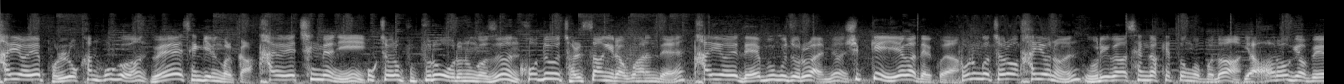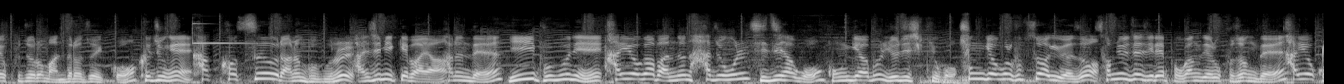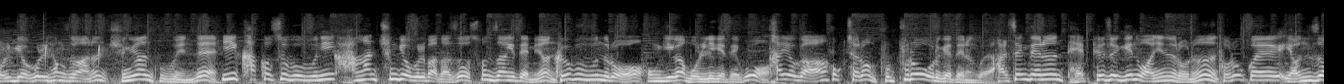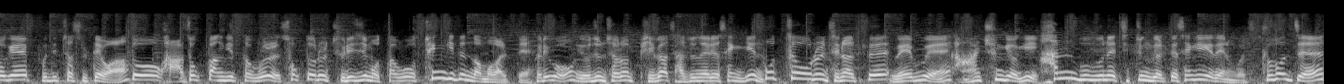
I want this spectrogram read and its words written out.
타이어의 볼록한 혹은 왜 생기는 걸까? 타이어의 측면이 혹처럼 부풀어 오르는 것은 코드 절상이라고 하는데 타이어의 내부 구조를 알면 쉽게 이해가 될 거야. 보는 것처럼 타이어는 우리가 생각했던 것보다 여러 겹의 구조로 만들어져 있고 그 중에 carcass라는 부분을 관심 있게 봐야 하는데 이 부분이 타이어가 받는 하중을 지지하고 공기압을 유지시키고 충격을 흡수하기 위해서 섬유 재질의 보강제로 구성돼 타이어 골격을 형성하는 중요한 부분인데 이 carcass 부분이 강한 충격을 받아서 손상이 되면 그 부분으로 공기가 몰리게 되고 타이어가 혹처럼 부풀어 오르게 되는 거야. 발생되는 대표적인 원인으로는 도로가의 연석에 부딪혔을 때와 또 과속 방지턱을 속도를 줄이지 못하고 튕기듯 넘어갈 때 그리고 요즘처럼 비가 자주 내려 생긴 포트홀을 지날 때 외부에 강한 충격이 한 부분에 집중될 때 생기게 되는 거지. 두 번째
